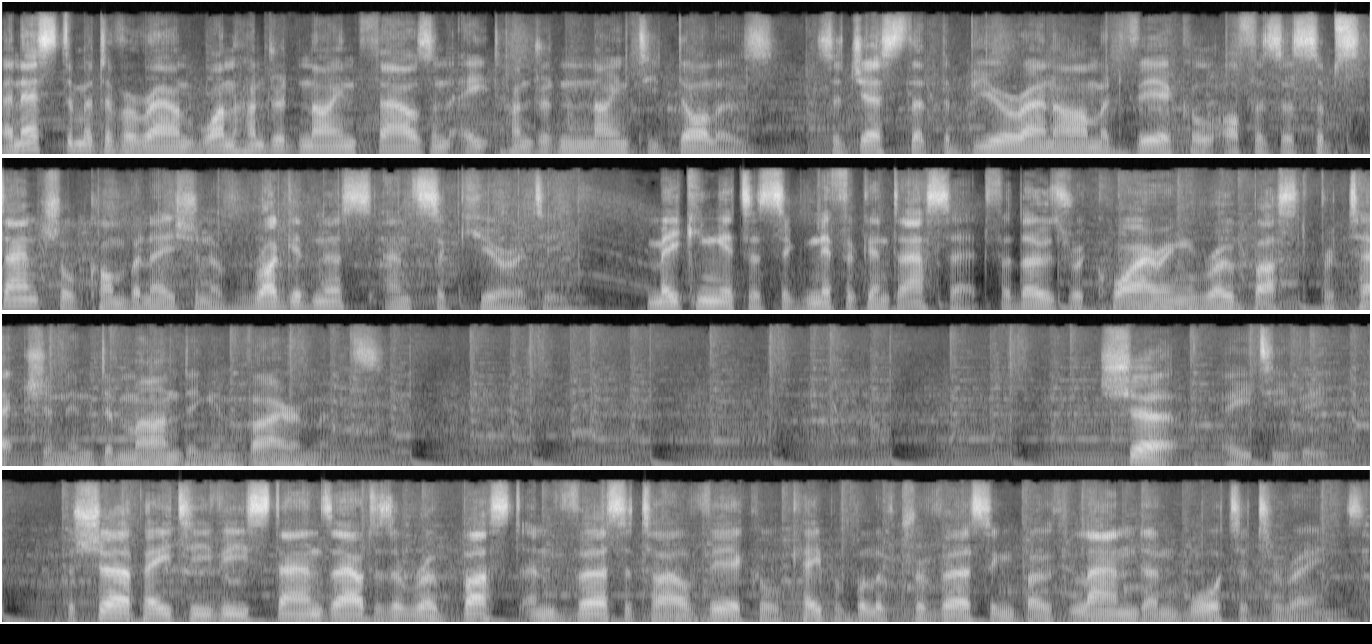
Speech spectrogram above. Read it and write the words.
an estimate of around $109,890 suggests that the Buran armored vehicle offers a substantial combination of ruggedness and security, making it a significant asset for those requiring robust protection in demanding environments. Sherp ATV the Sherp ATV stands out as a robust and versatile vehicle capable of traversing both land and water terrains.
